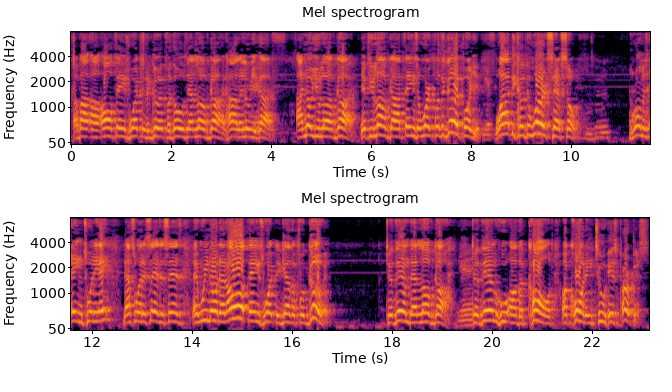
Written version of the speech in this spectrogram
about uh, all things work to the good for those that love God. Hallelujah, God. I know you love God. If you love God, things will work for the good for you. Yes. Why? Because the word says so. Mm-hmm. Romans 8 and 28, that's what it says. It says, and we know that all things work together for good to them that love God, yeah. to them who are the called according to his purpose.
